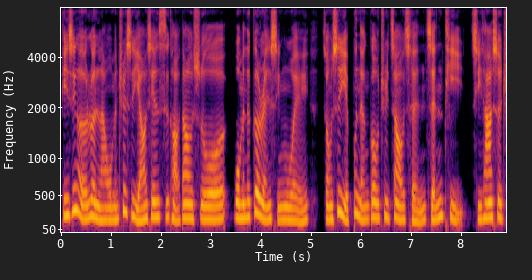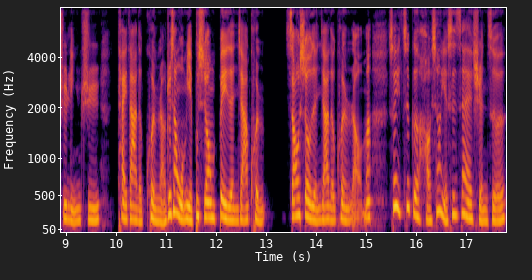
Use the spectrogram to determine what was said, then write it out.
平心而论啦，我们确实也要先思考到说，我们的个人行为总是也不能够去造成整体其他社区邻居太大的困扰。就像我们也不希望被人家困，遭受人家的困扰嘛。所以这个好像也是在选择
